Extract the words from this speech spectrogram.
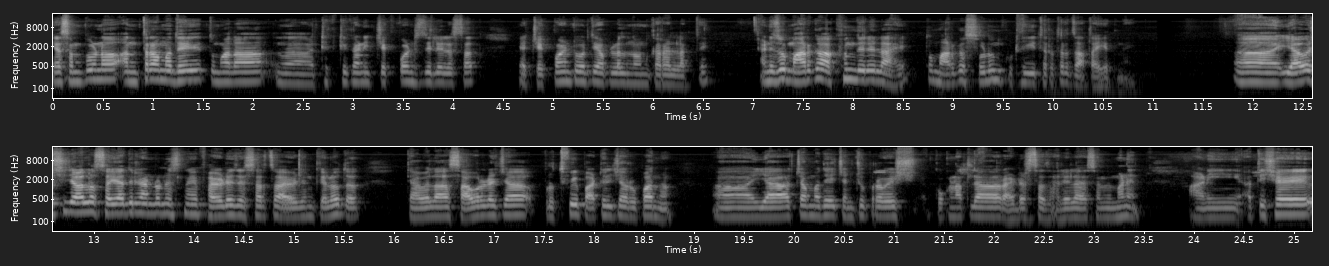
या संपूर्ण अंतरामध्ये तुम्हाला ठिकठिकाणी चेकपॉईंट्स दिलेले असतात. या चेकपॉईंटवरती आपल्याला नोंद करायला लागते. आणि जो मार्ग आखून दिलेला आहे तो मार्ग सोडून कुठेही इतरत्र जाता येत नाही. यावर्षी ज्यावेळेला सह्याद्री रांडोनेसने फायव्ह डेज एस आरचं आयोजन केलं होतं त्यावेळेला सावर्ड्याच्या पृथ्वी पाटीलच्या रूपानं याच्यामध्ये चंचू प्रवेश कोकणातल्या रायडर्सचा झालेला आहे असं मी म्हणेन. आणि अतिशय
